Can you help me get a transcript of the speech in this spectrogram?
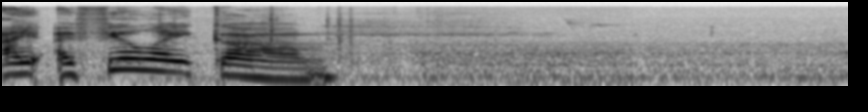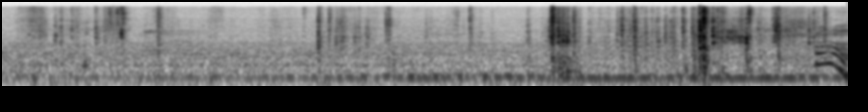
I, I feel like, um, hmm.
